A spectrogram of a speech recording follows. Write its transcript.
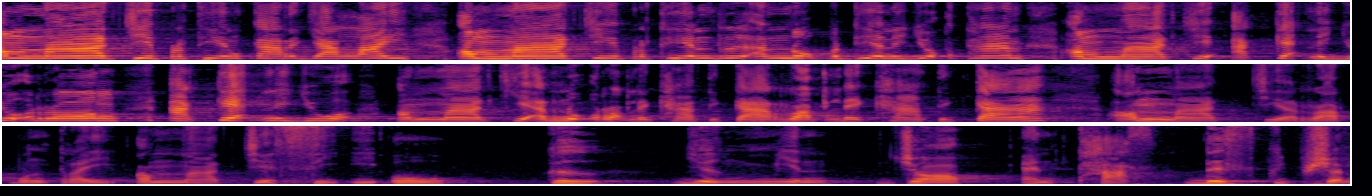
អំណាចជាប្រធានការិយាល័យអំណាចជាប្រធានឬអនុប្រធាននាយកដ្ឋានអំណាចជាអគ្គនាយករងអគ្គនាយកអំណាចជាអនុរដ្ឋលេខាធិការរដ្ឋលេខាធិការ អំណាចជារដ្ឋមន្ត្រីអំណាចជា CEO គឺយើងមាន job and task description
